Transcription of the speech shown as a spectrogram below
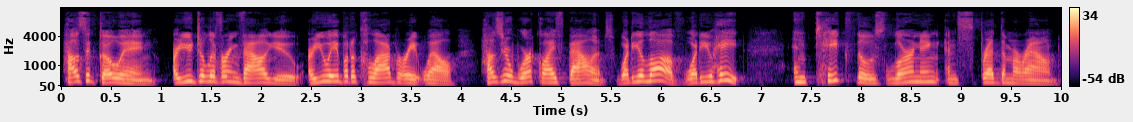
how's it going? Are you delivering value? Are you able to collaborate well? How's your work life balance? What do you love? What do you hate? And take those learning and spread them around.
